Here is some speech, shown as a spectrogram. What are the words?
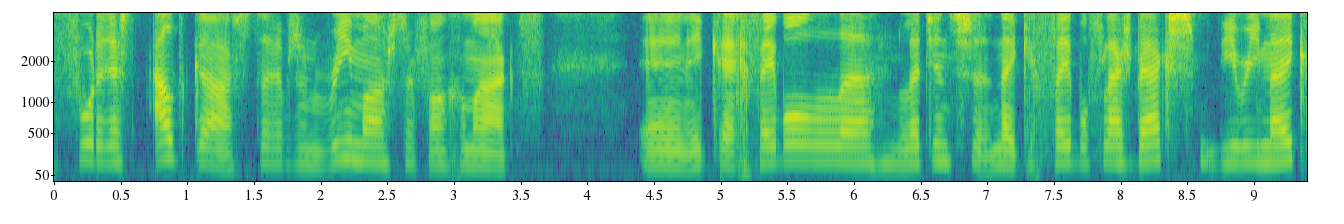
Voor de rest Outcast, daar hebben ze een remaster van gemaakt. En ik kreeg Fable eh, Legends, eh, nee ik kreeg Fable Flashbacks, die remake.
